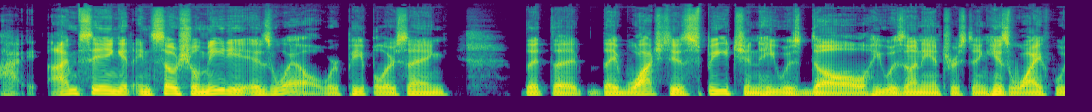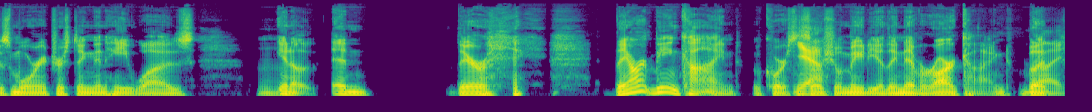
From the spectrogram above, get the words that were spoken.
I, I'm seeing it in social media as well, where people are saying that the they've watched his speech and he was dull, he was uninteresting. His wife was more interesting than he was, Mm-hmm. you know, and they're they aren't being kind. Of course, in Yeah. social media, they never are kind. But Right.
